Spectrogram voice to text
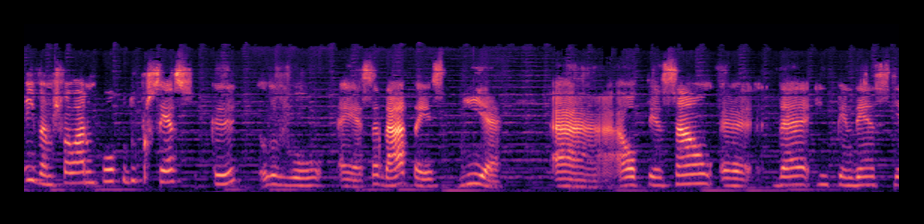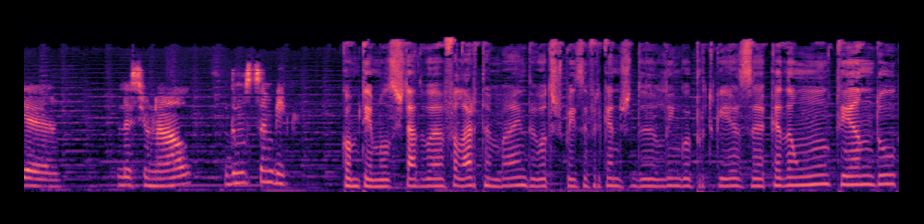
E vamos falar um pouco do processo que levou a essa data, a esse dia, à, obtenção uh, da independência nacional de Moçambique. Como temos estado a falar também de outros países africanos de língua portuguesa, cada um tendo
